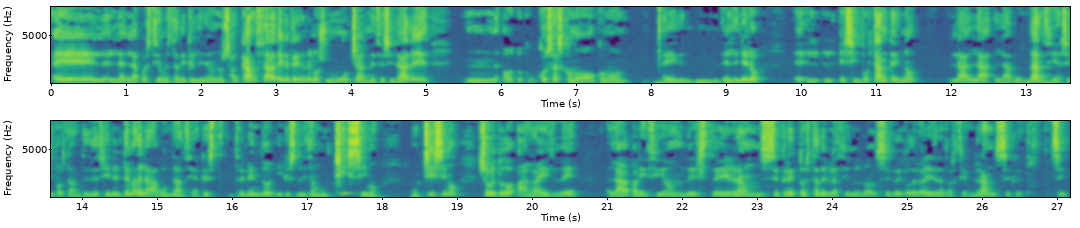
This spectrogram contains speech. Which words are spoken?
la, cuestión está de que el dinero nos alcanza, de que tenemos muchas necesidades, Mm, cosas como, como eh, el dinero es importante, ¿no? La, la, la, abundancia es importante. Es decir, el tema de la abundancia, que es tremendo y que se utiliza muchísimo, muchísimo, sobre todo a raíz de la aparición de este gran secreto, esta develación del gran secreto de la ley de la atracción. Gran secreto, ¿sí?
